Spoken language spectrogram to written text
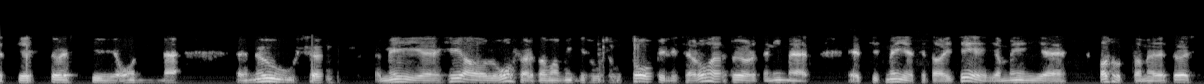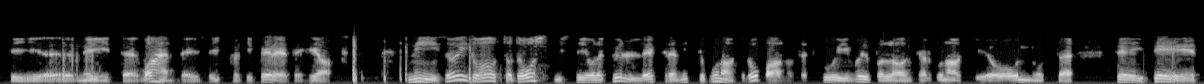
et kes tõesti on eh, nõus meie heaolu ohverdama mingisuguse utoopilise rohepöörde nimel, et siis meie seda ei tee ja meie kasutame tõesti eh, neid vahendeid ikkagi perede heaks. Nii, sõiduautode ostmist ei ole küll EKRE mitte kunagi lubanud, et kui võib-olla on seal kunagi olnud see idee, et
